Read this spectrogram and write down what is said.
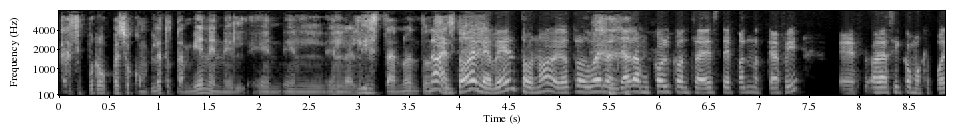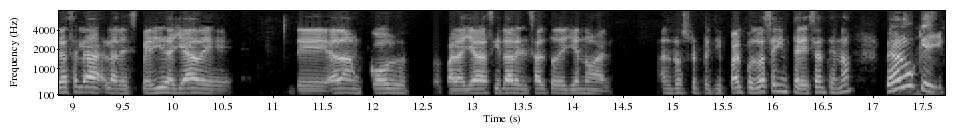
casi puro peso completo también en el en, en, la lista, ¿no? Entonces... No, en todo el evento, ¿no? De otro duelo, el de Adam Cole contra este Pat McAfee, ahora sí como que puede hacer la, la despedida ya de, de Adam Cole para ya así dar el salto de lleno al, al rostro principal, pues va a ser interesante, ¿no? Pero algo que,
